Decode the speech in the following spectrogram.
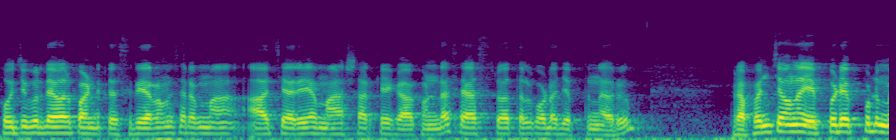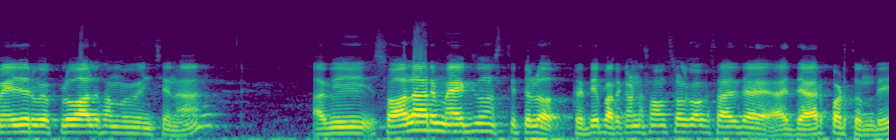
పూజ్యగురుదేవుల పండిత శ్రీరామశర్మ ఆచార్య మాస్టర్కే కాకుండా శాస్త్రవేత్తలు కూడా చెప్తున్నారు. ప్రపంచంలో ఎప్పుడెప్పుడు మేజర్ విప్లవాలు సంభవించినా అవి సోలార్ మ్యాక్సిమం స్థితిలో ప్రతి పదకొండు సంవత్సరాలకు ఒకసారి అది- ఏర్పడుతుంది.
